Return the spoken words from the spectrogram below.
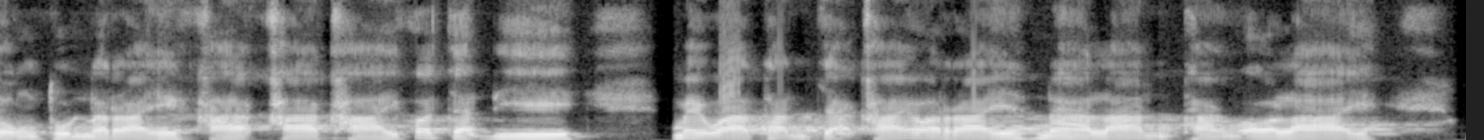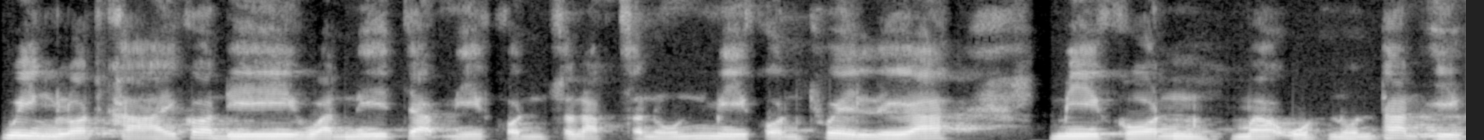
ลงทุนอะไรค้าค้าขายก็จะดี ไม่ว่าท่านจะขายอะไรหน้าร้านทางออนไลน์ วิ่งรถขายก็ดี วันนี้จะมีคนสนับสนุน มีคนช่วยเหลือ มีคนมาอุดหนุนท่านอีก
